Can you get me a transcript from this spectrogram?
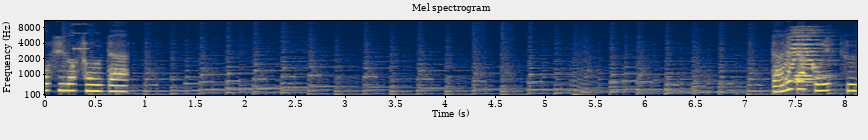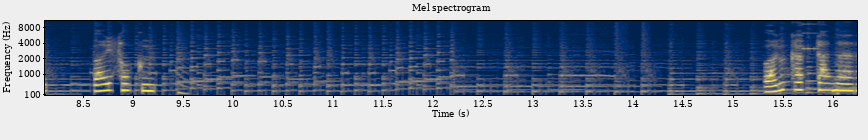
面白そうだ。誰だこいつ？倍速。悪かったな。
